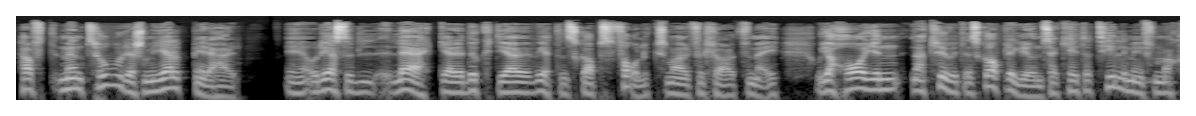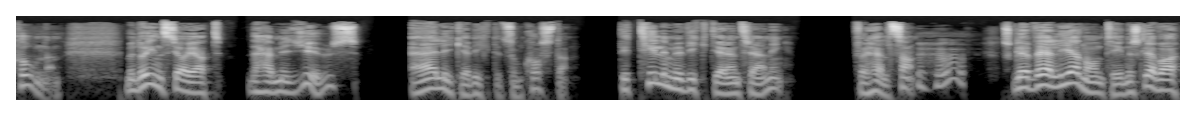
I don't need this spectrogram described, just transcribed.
haft mentorer som har hjälpt mig i det här. Eh, och det är alltså läkare, duktiga vetenskapsfolk som har förklarat för mig. Och jag har ju en naturvetenskaplig grund, så jag kan ju ta till mig informationen. Men då inser jag ju att det här med ljus är lika viktigt som kosten. Det är till och med viktigare än träning för hälsan. Mhm. Skulle jag välja någonting, då skulle jag vara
